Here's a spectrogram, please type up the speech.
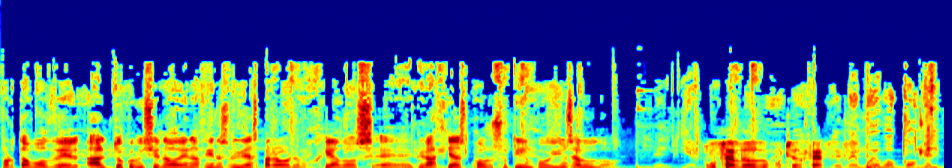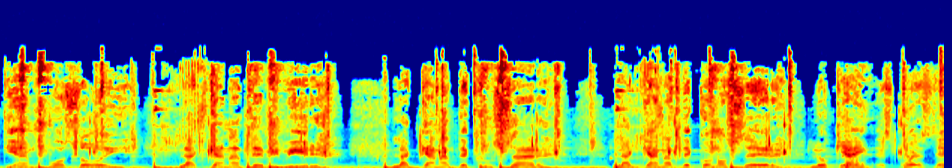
portavoz del Alto Comisionado de Naciones Unidas para los Refugiados, eh, gracias por su tiempo y un saludo. Un saludo, muchas gracias. Me muevo con el tiempo, soy las ganas de vivir, las ganas de cruzar ganas de conocer lo que hay después de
